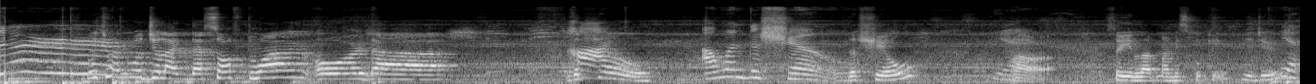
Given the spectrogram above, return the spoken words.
do. Which one would you like? The soft one or the the Hot. shell? I want the shell. The shell? Yeah. Ah. So you love mommy's cooking? You do? Yes.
